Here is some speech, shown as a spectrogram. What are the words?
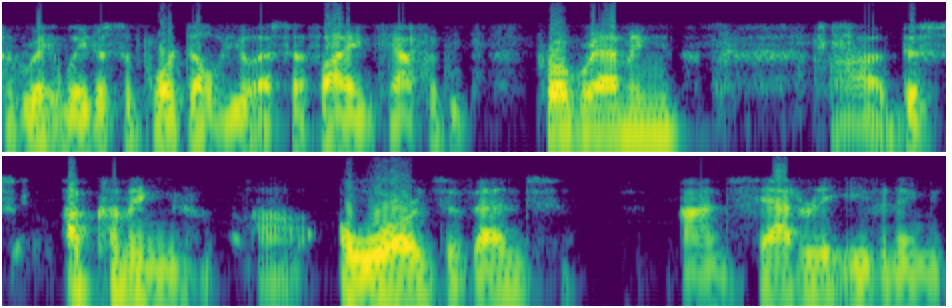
a great way to support WSFI and Catholic programming. Uh, this upcoming uh, awards event on Saturday evening,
